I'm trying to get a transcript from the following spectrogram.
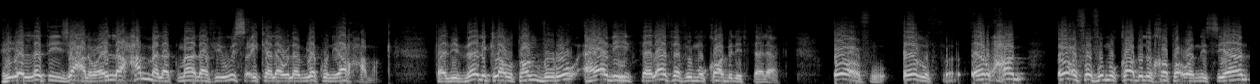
هي التي جعل وإلا حملك ما لا في وسعك لو لم يكن يرحمك. فلذلك لو تنظروا هذه الثلاثة في مقابل الثلاثة اعفو اغفر ارحم اعفو في مقابل الخطأ والنسيان.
